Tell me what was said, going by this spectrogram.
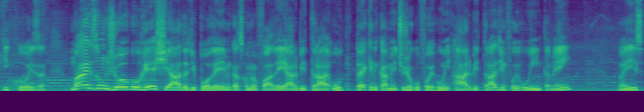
Que coisa. Mais um jogo recheado de polêmicas, como eu falei, a arbitra... o tecnicamente o jogo foi ruim, a arbitragem foi ruim também. Não é isso?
